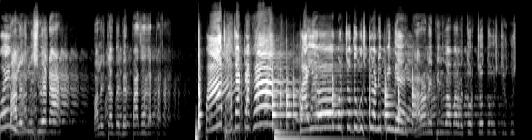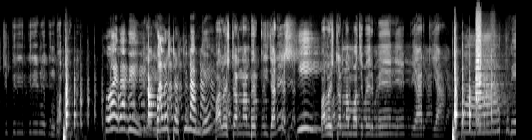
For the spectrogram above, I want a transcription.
কই ভালো জিনিস এটা ভালো এটা দেবে পাঁচ হাজার টাকা। পাঁচ হাজার টাকা? বাইও মোর চোদ্দ গোষ্ঠী অনেক পিন্ধে আর অনেক পিনবা পারবে তোর চোদ্দ গোষ্ঠীর গোষ্ঠী পিরি পিরি নিয়ে পিনবা। ওই দাদি? বালুস্টার কি নাম গে? ভালো স্টার নাম ফের কি জানিস? কি? ভালো স্টার নাম হচ্ছে ফের মেনে প্যার কিয়া। বাপ রে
